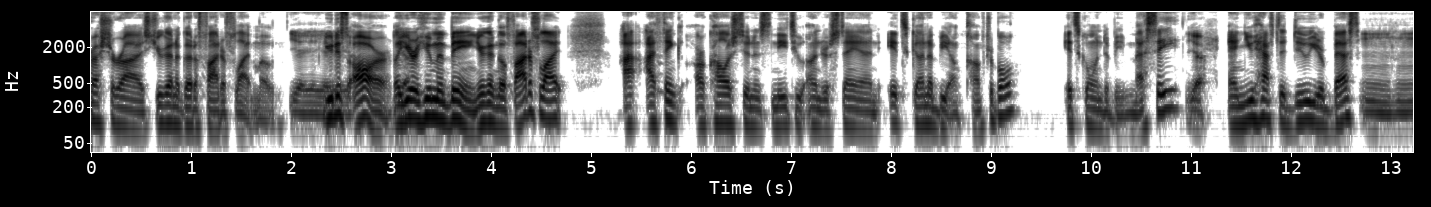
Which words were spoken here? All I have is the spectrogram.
pressurized, you're going to go to fight or flight mode. Yeah. Yeah. yeah you just yeah. are. Like Yeah. you're a human being. You're going to go fight or flight. I, I think our college students need to understand it's going to be uncomfortable. It's going to be messy. Yeah. And you have to do your best. hmm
